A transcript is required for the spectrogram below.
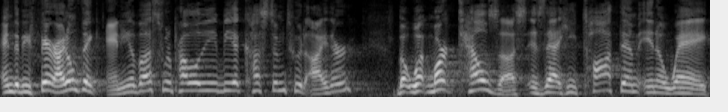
And to be fair, I don't think any of us would probably be accustomed to it either. But what Mark tells us is that he taught them in a way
